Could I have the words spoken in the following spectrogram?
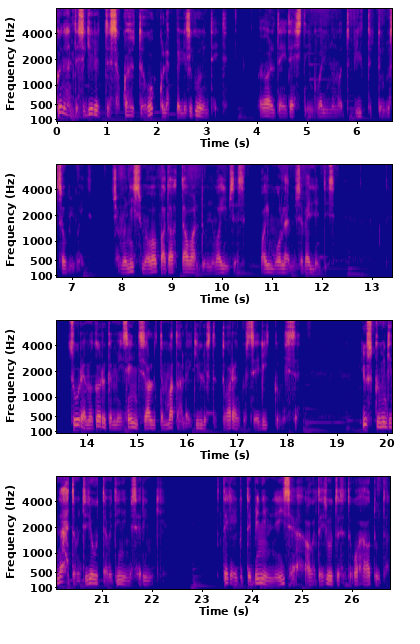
kõneldes ja kirjutades saab kasutada kokkuleppelisi kujundeid. ma valdan neid hästi ning valin omad filtrite hulgast sobivaid. šamanism on vaba tahte avaldumine vaimses, vaimu olemise väljundis suurem ja kõrgem meis endis allutab madala ja killustatu arengusse ja liikumisse justkui mingi nähtamatu jõud teevad inimese ringi. tegelikult teeb inimene ise, aga ta ei suuda seda kohe aduda.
